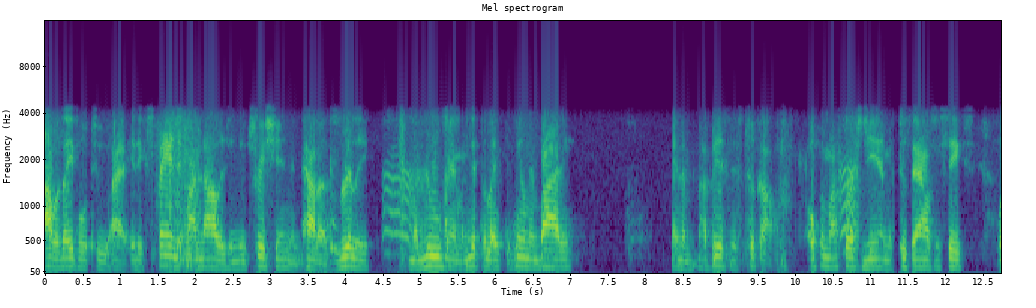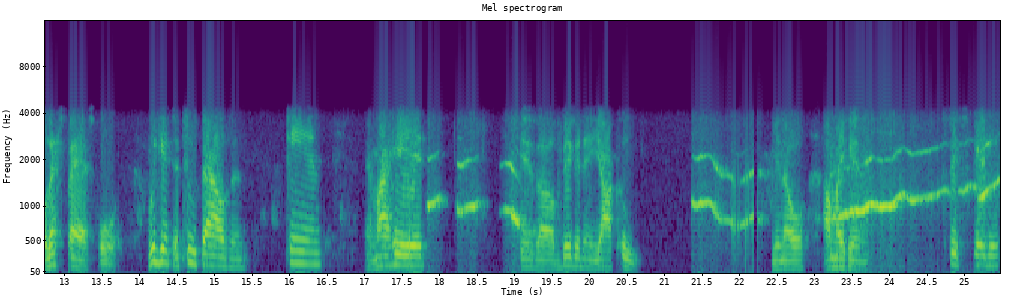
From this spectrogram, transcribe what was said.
I was able to. I, it expanded my knowledge in nutrition and how to really maneuver and manipulate the human body, and the, my business took off. Opened my first gym in 2006. Well, let's fast forward. We get to 2010, and my head is uh bigger than Yakub. You know, I'm making six figures.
